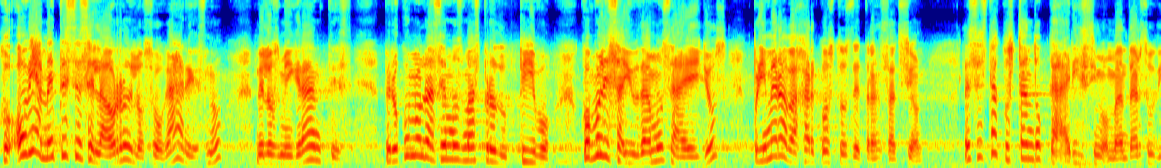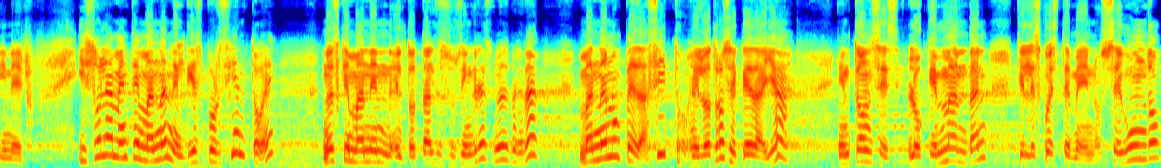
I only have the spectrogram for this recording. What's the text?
Obviamente ese es el ahorro de los hogares, ¿no? De los migrantes. Pero ¿cómo lo hacemos más productivo? ¿Cómo les ayudamos a ellos? Primero a bajar costos de transacción. Les está costando carísimo mandar su dinero. Y solamente mandan el 10%, ¿eh? No es que manden el total de sus ingresos, no es verdad. Mandan un pedacito, el otro se queda allá. Entonces, lo que mandan, que les cueste menos. Segundo,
